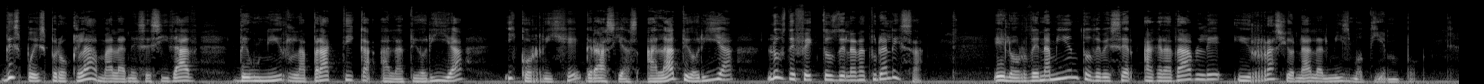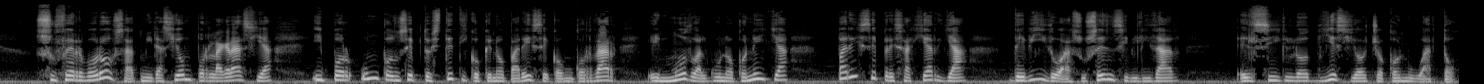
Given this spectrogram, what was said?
Después proclama la necesidad de unir la práctica a la teoría y corrige, gracias a la teoría, los defectos de la naturaleza. El ordenamiento debe ser agradable y racional al mismo tiempo. Su fervorosa admiración por la gracia y por un concepto estético que no parece concordar en modo alguno con ella, parece presagiar ya debido a su sensibilidad, el siglo XVIII con Watteau.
